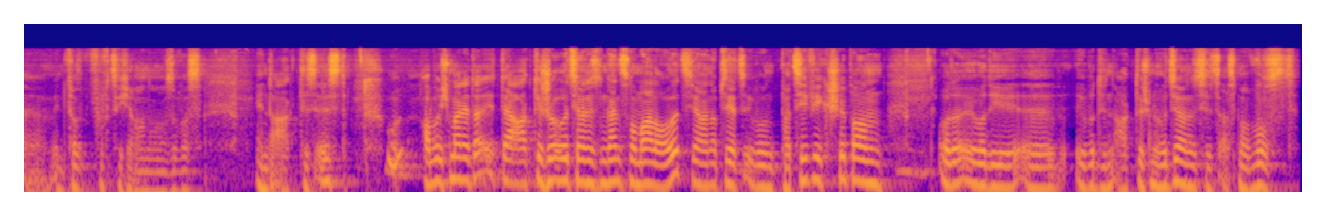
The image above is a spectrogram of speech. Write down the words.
äh, in 50 Jahren oder sowas in der Arktis ist. Aber ich meine, der, der arktische Ozean ist ein ganz normaler Ozean. Ob sie jetzt über den Pazifik schippern oder über, die, äh, über den arktischen Ozean, ist jetzt erstmal Wurst.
